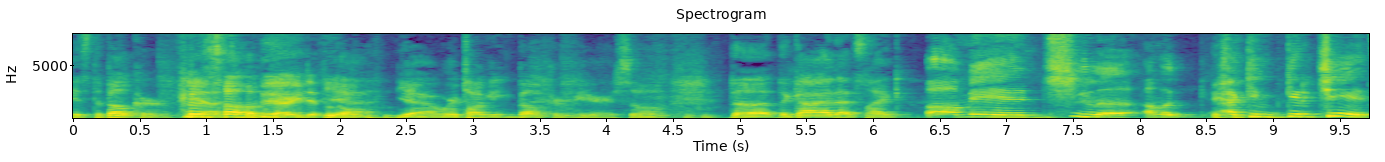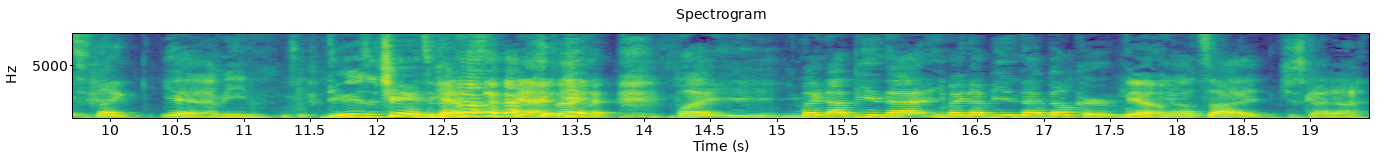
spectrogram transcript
it's the bell curve. Mm-hmm. Yeah, it's very difficult. Yeah, yeah, we're talking bell curve here. So the the guy that's like, oh man, Sheila, I'm a, I can get a chance. It's like, yeah, I mean, there is a chance. Yes, yeah, exactly. Yeah. But you, you might not be in that. You might not be in that bell curve. You Yeah. might outside. Just gotta,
